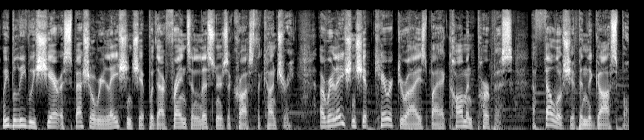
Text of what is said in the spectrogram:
we believe we share a special relationship with our friends and listeners across the country. A relationship characterized by a common purpose, a fellowship in the gospel.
